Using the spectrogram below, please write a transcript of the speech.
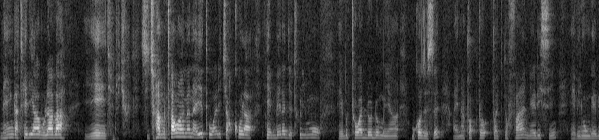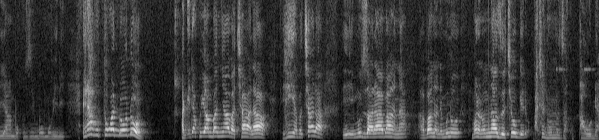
naye nga teri abulaba. Sikyamutawaana naye tewali kyakukola embeera gye tulimu. Ebuto wa muya- mukozese alina twapitofan ne lisin ebirungo ebiyamba okuzimba omubiri era buto wa doodo. Agenda kuyamba nnyo abakyala. Abakyala eh, muzaala abaana. Abaana ne muno omwana n'omunaaza ekyogero ate n'omuzza ku pawuda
